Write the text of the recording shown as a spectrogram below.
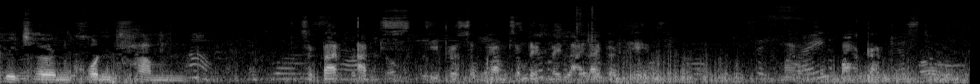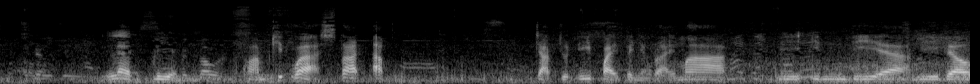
คือเชิญคนทำสตาร์ทอัพที่ประสบความสำเร็จในหลายๆประเทศ มาปะกันแลกเปลี่ยนความคิดว่าสตาร์ทอัพ จากจุดนี้ไปเป็นอย่างไรมา มีอินเดีย มีเบล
